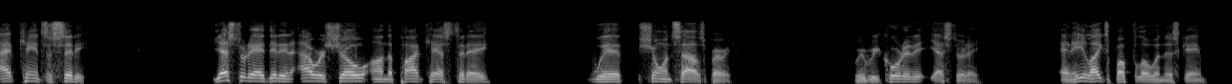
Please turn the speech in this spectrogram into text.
at Kansas City. Yesterday, I did an hour show on the podcast today with Sean Salisbury. We recorded it yesterday, and he likes Buffalo in this game.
